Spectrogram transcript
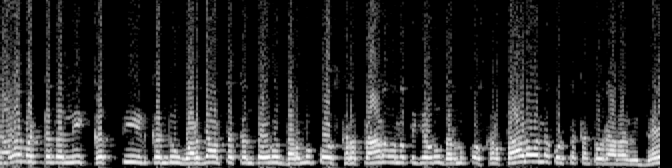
ತಳಮಟ್ಟದಲ್ಲಿ ಕತ್ತಿ ಹಿಡ್ಕೊಂಡು ಹೊಡೆದಾಡ್ತಕ್ಕಂಥವ್ರು ಧರ್ಮಕ್ಕೋಸ್ಕರ ಪ್ರಾಣವನ್ನು ತೆಗೆಯೋರು, ಧರ್ಮಕ್ಕೋಸ್ಕರ ಪ್ರಾಣವನ್ನು ಕೊಡ್ತಕ್ಕಂಥವ್ರು ಯಾರು ಇದ್ರೆ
